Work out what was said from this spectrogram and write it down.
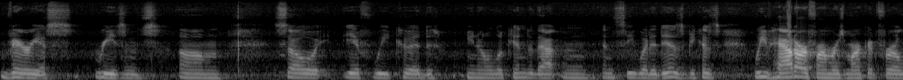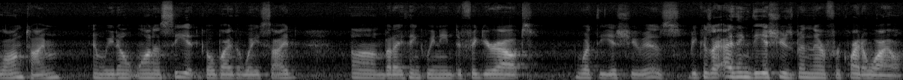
various reasons. Um, so if we could, you know, look into that and, and see what it is, because we've had our farmer's market for a long time, and we don't want to see it go by the wayside. Um, but I think we need to figure out what the issue is, because I, I think the issue's been there for quite a while.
